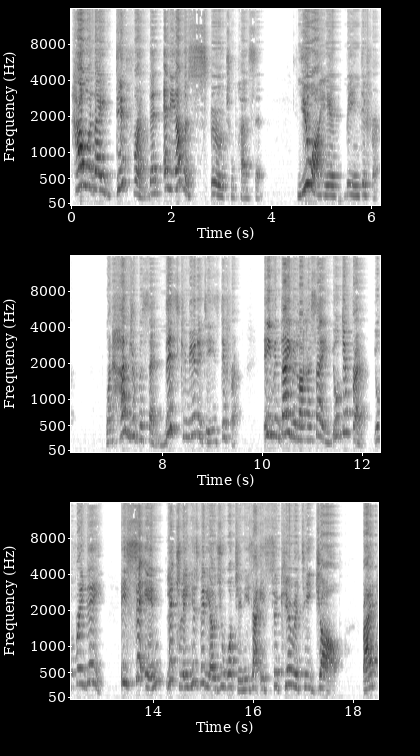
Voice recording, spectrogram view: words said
How are they different than any other spiritual person? You are here being different. 100%. This community is different. Even David, like I say, you're different. You're 3D. He's sitting, literally his videos you're watching, he's at his security job, right?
